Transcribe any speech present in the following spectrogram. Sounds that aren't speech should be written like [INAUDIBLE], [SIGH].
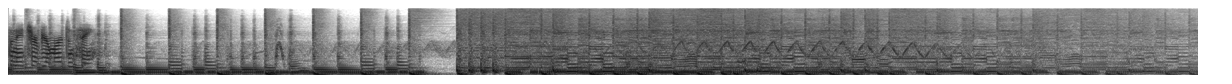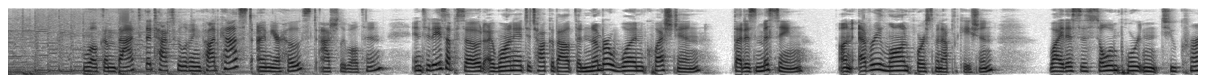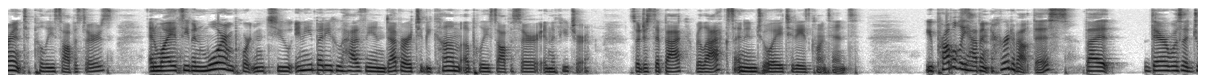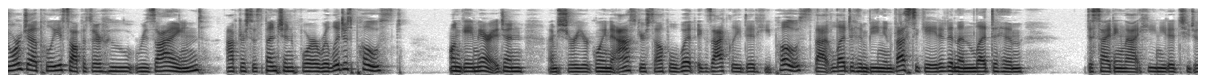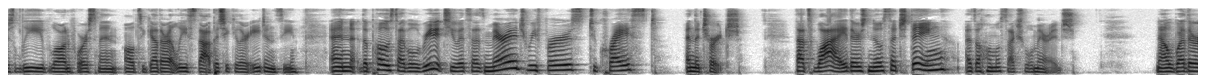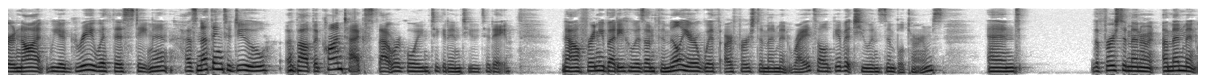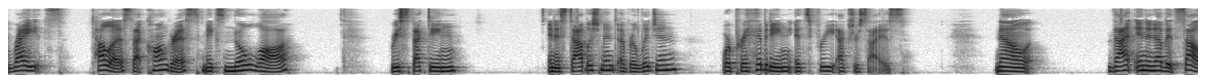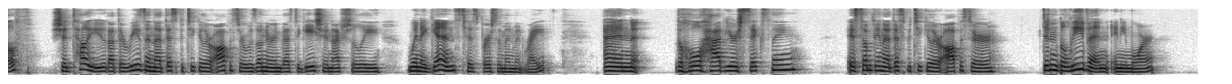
the nature of your emergency? Welcome back to the Tactical Living Podcast. I'm your host, Ashlie Walton. In today's episode, I wanted to talk about the number one question that is missing on every law enforcement application, why this is so important to current police officers, and why it's even more important to anybody who has the endeavor to become a police officer in the future. So just sit back, relax, and enjoy today's content. You probably haven't heard about this, but there was a Georgia police officer who resigned after suspension for a religious post on gay marriage. And I'm sure you're going to ask yourself, well, what exactly did he post that led to him being investigated and then led to him deciding that he needed to just leave law enforcement altogether, at least that particular agency? And the post, I will read it to you. It says, marriage refers to Christ and the church. That's why there's no such thing as a homosexual marriage. Now, whether or not we agree with this statement has nothing to do about the context that we're going to get into today. Now, for anybody who is unfamiliar with our First Amendment rights, I'll give it to you in simple terms. And the First Amendment, Amendment rights tell us that Congress makes no law respecting an establishment of religion or prohibiting its free exercise. Now, that in and of itself should tell you that the reason that this particular officer was under investigation actually went against his First Amendment right. And the whole have your six thing is something that this particular officer didn't believe in anymore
